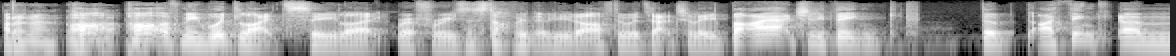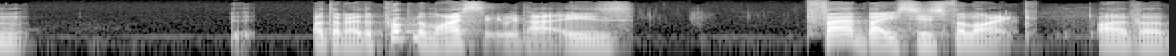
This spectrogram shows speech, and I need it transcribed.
I don't know. Part, I, I, part of me would like to see like referees and stuff interviewed afterwards, actually. But I actually think the I think um I don't know. The problem I see with that is fan bases for like either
